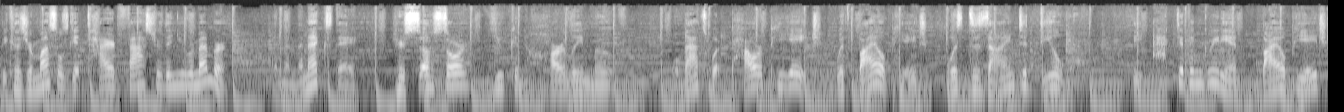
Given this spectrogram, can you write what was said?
because your muscles get tired faster than you remember. And then the next day, you're so sore you can hardly move. Well, that's what Power pH with BioPH was designed to deal with. The active ingredient, BioPH,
